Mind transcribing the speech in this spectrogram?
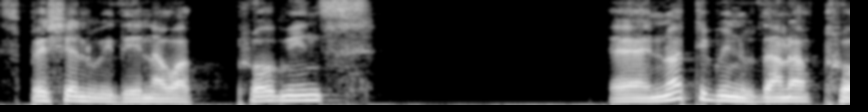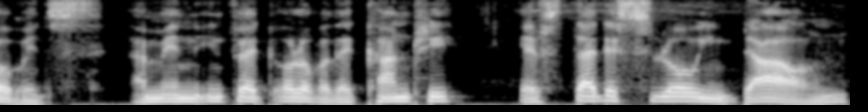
especially within our province, uh, not even within our province. I mean, in fact, all over the country have started slowing down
